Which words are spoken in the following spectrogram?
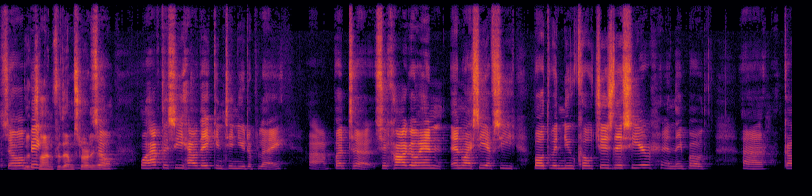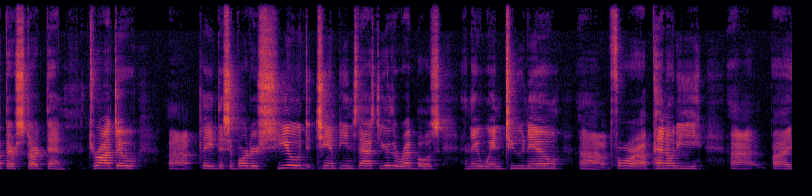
so a Good big sign for them starting so out. we'll have to see how they continue to play. Uh, but uh, Chicago and NYCFC both with new coaches this year, and they both uh, got their start then. Toronto uh, played the Supporters Shield champions last year, the Red Bulls, and they win 2 0 uh, for a penalty uh, by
